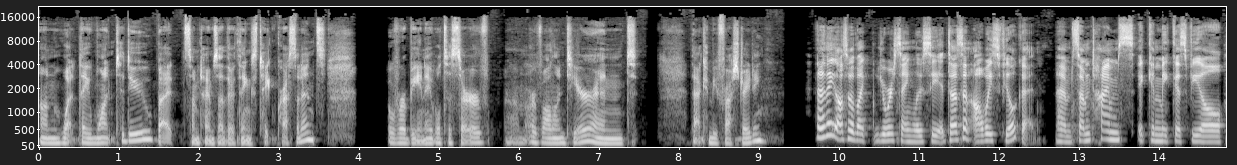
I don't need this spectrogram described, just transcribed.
on what they want to do, but sometimes other things take precedence over being able to serve um, or volunteer, and that can be frustrating. And I think also, like you were saying, Lucy, it doesn't always feel good. Um, sometimes it can make us feel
